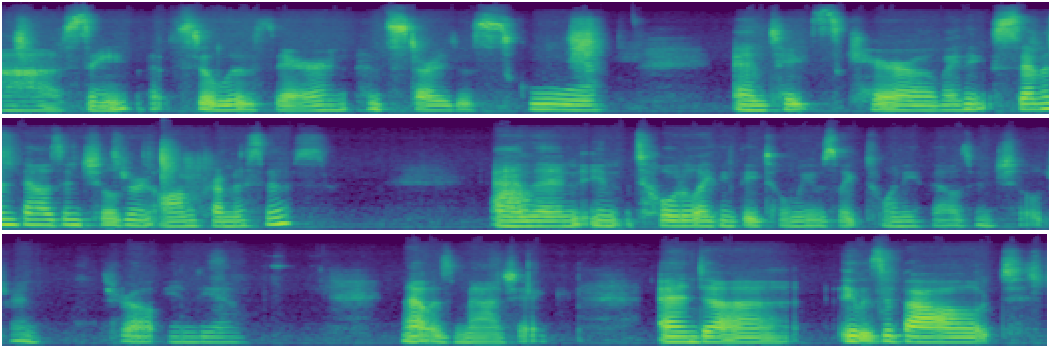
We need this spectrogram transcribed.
uh, saint that still lives there and had started a school and takes care of, I think, 7,000 children on premises. Wow. And then in total, I think they told me it was like 20,000 children throughout India. That was magic. And uh, it was about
